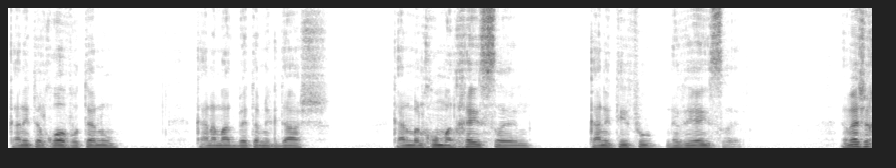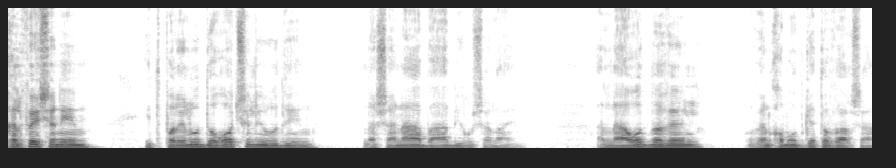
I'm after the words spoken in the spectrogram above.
כאן התהלכו אבותינו, כאן עמד בית המקדש, כאן מלכו מלכי ישראל, כאן הטיפו נביאי ישראל. במשך אלפי שנים התפללו דורות של יהודים לשנה הבאה בירושלים. על נהרות בבל ובין חומות גטו ורשה,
